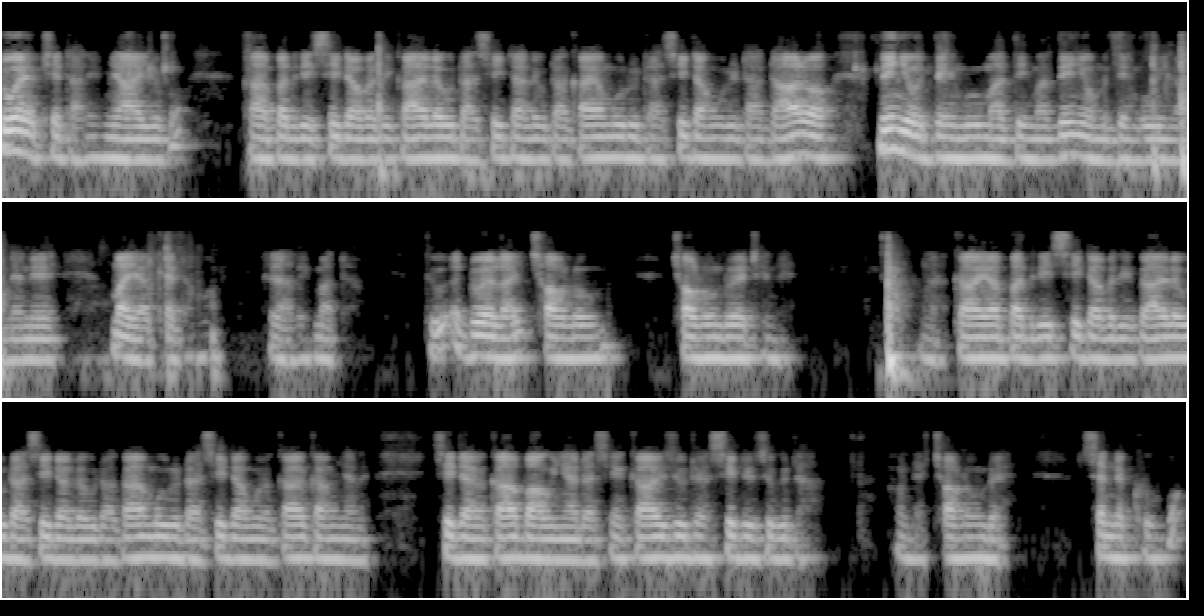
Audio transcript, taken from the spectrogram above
တွဲဖြစ်တာတွေအများကြီးပေါ့ ကာပတ္တိစိတ်တော်ပတ္တိကာယလုဒ္ဒစိတ်တလုဒ္ဒကာယမုဒ္ဒစိတ်တမုဒ္ဒဒါကတော့သိညိုသင်ဘူးမှသိမှသိညိုမသင်ဘူးရင်တော့နည်းနည်းမှတ်ရခက်တာပေါ့အဲ့ဒါလေးမှတ်တာသူအတွဲလိုက်6လုံး6လုံးတွဲထင်တယ်ကာယပတ္တိစိတ်တပတ္တိကာယလုဒ္ဒစိတ်တလုဒ္ဒကာယမုဒ္ဒစိတ်တမုဒ္ဒကာကမညာစိတ်တကာဘာဝိညာတရှင်ကာယစုတစိတ်တုစုကတာဟုတ်တယ်6လုံးတွဲ12ခုပေါ့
